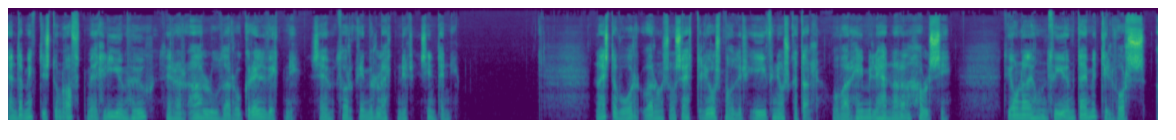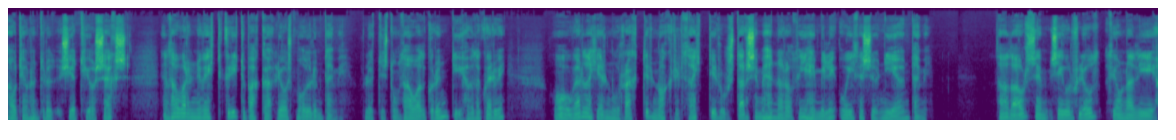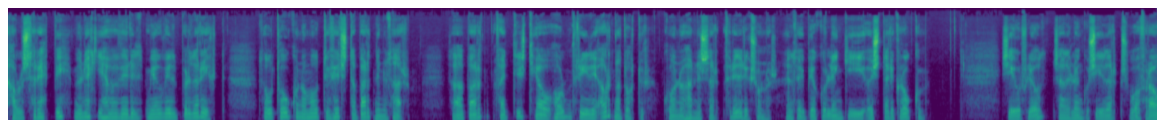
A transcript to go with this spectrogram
en það myndist hún oft með hlýjum hug þeirrar alúðar og greiðvikni sem Þorgrymur læknir síndenni. Næsta vor var hún svo sett ljósmóðir í Fnjóskadal og var heimili hennar að hálsi. Þjónaði hún því umdæmi til vors 1876 en þá var henni veitt grítubakka ljósmóður umdæmi. Fluttist hún þá að grund í höfðakverfi og verða hér nú raktir nokkrir þættir úr starfsemi hennar á því heimili og í þessu nýja umdæmi. Það ár sem Sigur Fljóð þjónaði í hálsreppi mun ekki hafa verið mjög viðburðaríkt, þó tók hún á móti fyrsta barninu þar. Það barn fættist hjá Holmfríði Árnadóttur, konu Hannesar Fridrikssonar, en þau byggur lengi í austari krókum. Sigur Fljóð saði löngu síðar svo frá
